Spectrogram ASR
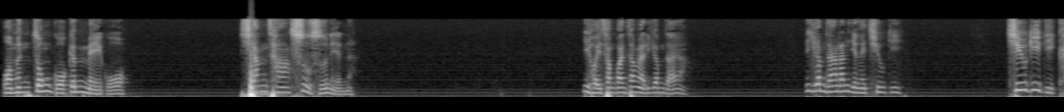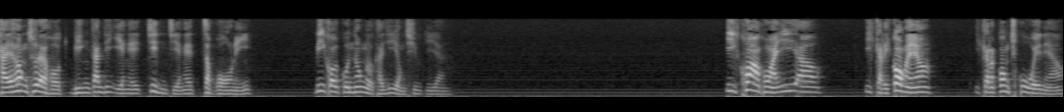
我们中国跟美国相差四十年呢。伊回参观参观，你敢知影？你敢知影咱用的手机？手机伫开放出来，互民间伫用的进前的十五年，美国军方就开始用手机啊。伊看看以后，伊甲你讲的哦，伊甲他讲一句话尔，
